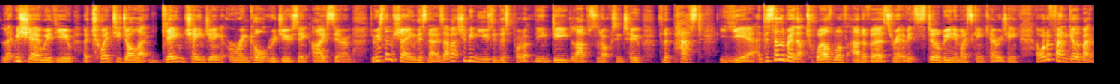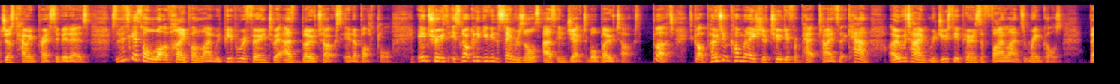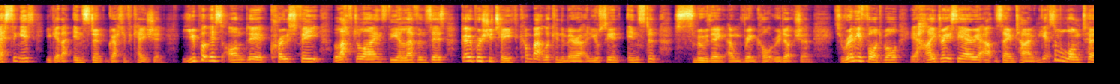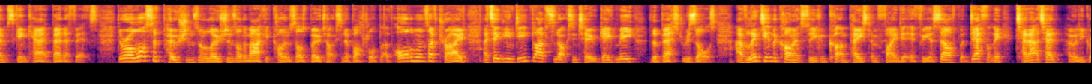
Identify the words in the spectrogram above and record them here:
let me share with you a $20 game-changing wrinkle-reducing eye serum. The reason I'm sharing this now is I've actually been using this product, the Indeed Lab Snoxin 2, for the past year. And to celebrate that 12-month anniversary of it still being in my skincare routine, I want to fangirl about just how impressive it is. So this gets a lot of hype online with people referring to it as Botox in a bottle. In truth, it's not going to give you the same results as injectable Botox but it's got a potent combination of two different peptides that can, over time, reduce the appearance of fine lines and wrinkles. Best thing is, you get that instant gratification. You put this on the crow's feet, laughter lines, the 11s, go brush your teeth, come back, look in the mirror, and you'll see an instant smoothing and wrinkle reduction. It's really affordable, it hydrates the area at the same time, and you get some long-term skincare benefits. There are lots of potions and lotions on the market calling themselves Botox in a bottle, but of all the ones I've tried, I'd say the Indeed Lab Snoxin 2 gave me the best results. I've linked it in the comments so you can cut and paste and find it for yourself, but definitely 10 out of 10, holy grail.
